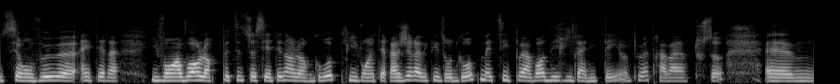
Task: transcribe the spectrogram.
si on veut, euh, ils vont avoir leur petite société dans leur groupe, puis ils vont interagir avec les autres groupes, mais il peut y avoir des rivalités un peu à travers tout ça. Euh,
